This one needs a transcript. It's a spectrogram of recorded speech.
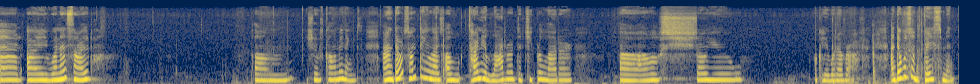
and I went inside. Um, she was calling me names, and there was something like a tiny ladder, the cheaper ladder. Uh, I will show you. Okay, whatever. And there was a basement.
